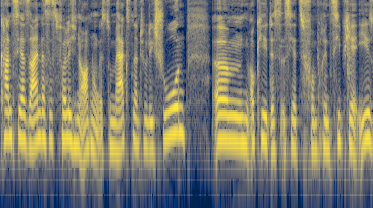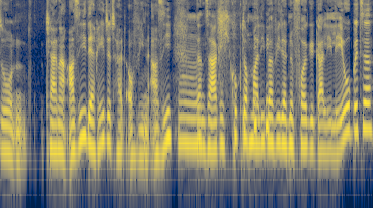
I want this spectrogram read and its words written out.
kann es ja sein, dass es völlig in Ordnung ist. Du merkst natürlich schon, ähm, okay, das ist jetzt vom Prinzip her eh so ein kleiner Assi, der redet halt auch wie ein Assi. Mhm. Dann sage ich, guck doch mal lieber wieder eine Folge Galileo, bitte.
